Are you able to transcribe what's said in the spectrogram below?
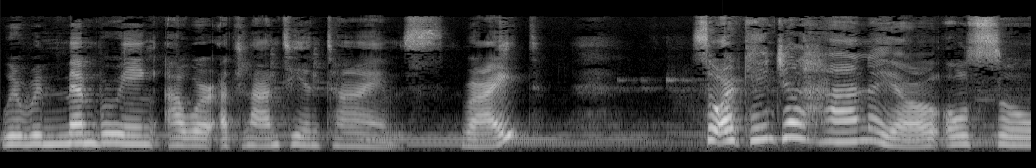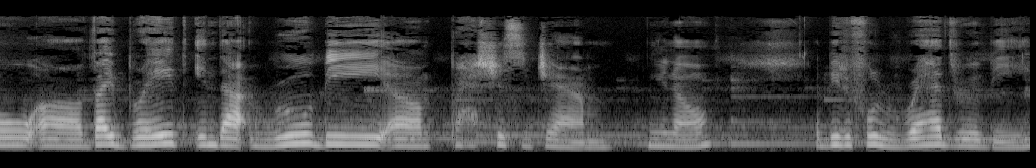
We're remembering our Atlantean times, right? So Archangel Hanael also uh, vibrate in that ruby um, precious gem, you know, a beautiful red ruby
